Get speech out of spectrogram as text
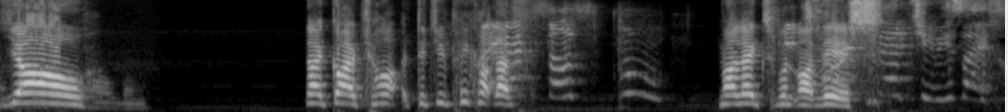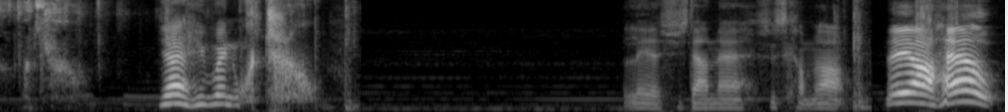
yo, that guy. Char- Did you pick up that? So. My legs went like this. You. Like, Yeah, he went. Leah, she's down there. She's coming up. Leah, help!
